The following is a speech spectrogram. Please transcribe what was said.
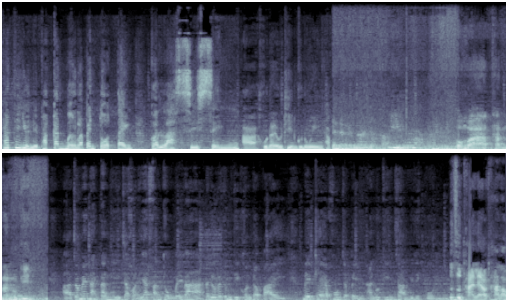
คะที่อยู่ในพักการเมืองแล้วเป็นตัวเต็งก็ราศีสิงห์อ่าคุณอนุทินคุณนุ้งอิงครับ ผมว่าท่านอนุทินอ่าเจ้าแม่นางตานีจะขออนุญาตฟันธงไว้ว่านายกรัฐมนตรีคนต่อไป ไม่แคล้วคงจะเป็นอนุทินชาญวิริกุลซึ่งสุดท้ายแล้วถ้าเรา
